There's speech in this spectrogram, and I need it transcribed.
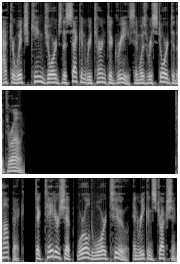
after which King George II returned to Greece and was restored to the throne. Dictatorship, World War II, and Reconstruction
